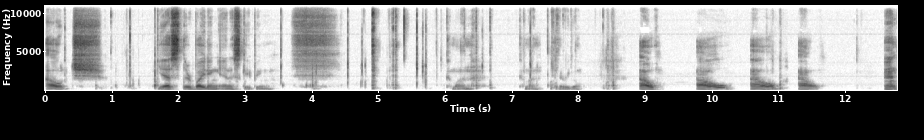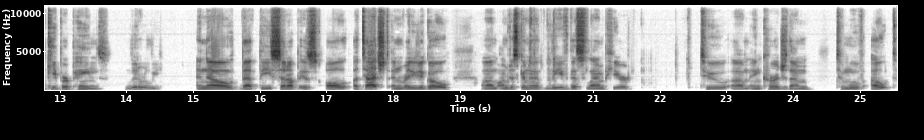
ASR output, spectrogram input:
Ouch. Yes they're biting and escaping. Come on. Come on. There we go ow. Ow ow ow. Ant keeper pains literally. And now that the setup is all attached and ready to go um, I'm just going to leave this lamp here to um, encourage them to move out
